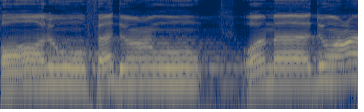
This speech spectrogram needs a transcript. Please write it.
قالوا فادعوا وما دعاء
